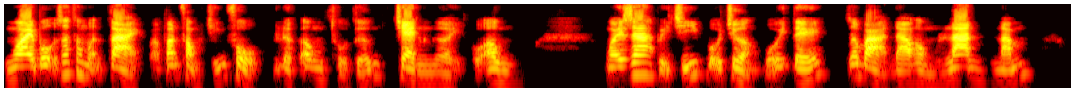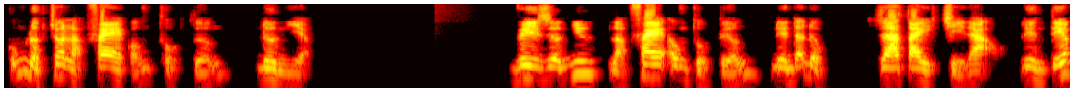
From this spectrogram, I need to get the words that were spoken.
Ngoài Bộ Giao thông Vận tải và Văn phòng Chính phủ được ông Thủ tướng chèn người của ông Ngoài ra, vị trí Bộ trưởng Bộ Y tế do bà Đào Hồng Lan nắm cũng được cho là phe của ông Thủ tướng đương nhiệm. Vì dường như là phe ông Thủ tướng nên đã được ra tay chỉ đạo liên tiếp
